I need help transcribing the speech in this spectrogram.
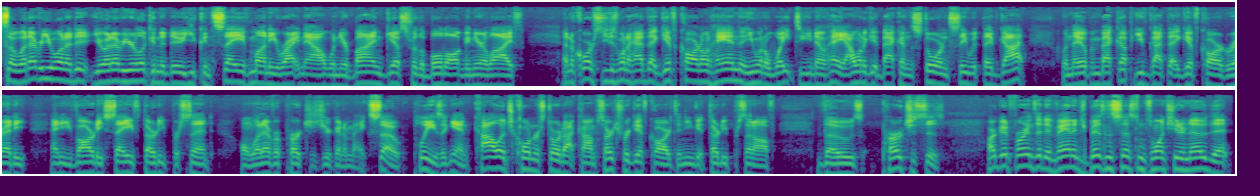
so whatever you want to do, whatever you're looking to do, you can save money right now when you're buying gifts for the bulldog in your life. And of course, you just want to have that gift card on hand, and you want to wait till you know, hey, I want to get back in the store and see what they've got. When they open back up, you've got that gift card ready, and you've already saved thirty percent on whatever purchase you're going to make. So please, again, collegecornerstore.com, search for gift cards, and you can get thirty percent off those purchases. Our good friends at Advantage Business Systems want you to know that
